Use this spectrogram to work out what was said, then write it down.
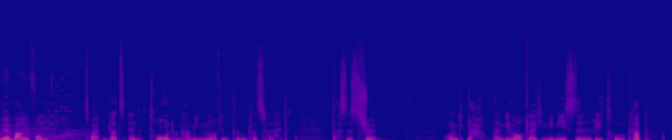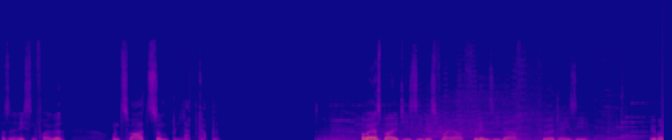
Wir haben Wario vom zweiten Platz entthront und haben ihn nur auf den dritten Platz verleitet. Das ist schön. Und ja, dann gehen wir auch gleich in die nächste Retro Cup, also in der nächsten Folge. Und zwar zum Blood Cup. Aber erstmal die Siegesfeier für den Sieger, für Daisy. Über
